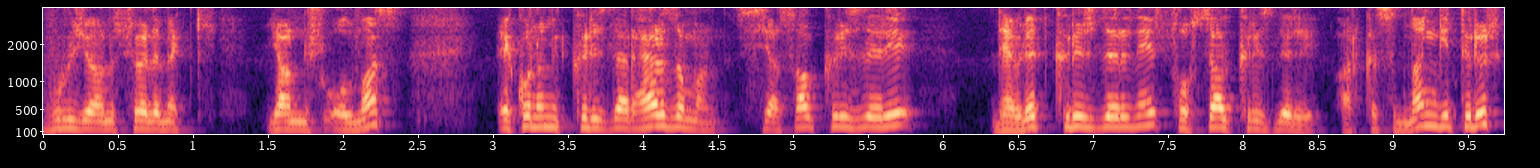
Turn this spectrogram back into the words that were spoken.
vuracağını söylemek yanlış olmaz. Ekonomik krizler her zaman siyasal krizleri, devlet krizlerini, sosyal krizleri arkasından getirir.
